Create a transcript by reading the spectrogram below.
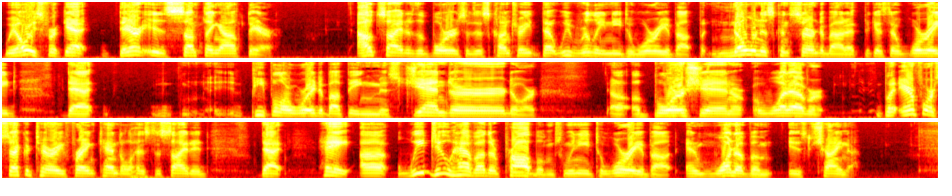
we always forget there is something out there outside of the borders of this country that we really need to worry about. But no one is concerned about it because they're worried that people are worried about being misgendered or uh, abortion or, or whatever. But Air Force Secretary Frank Kendall has decided that, hey, uh, we do have other problems we need to worry about, and one of them is China.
